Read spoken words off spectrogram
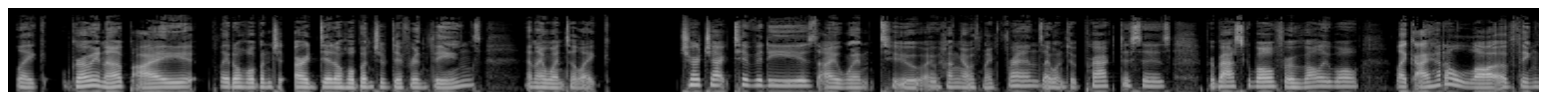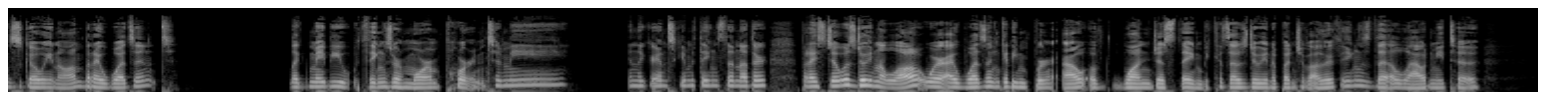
like growing up I played a whole bunch of, or did a whole bunch of different things and I went to like church activities, I went to I hung out with my friends, I went to practices for basketball, for volleyball. Like I had a lot of things going on, but I wasn't like maybe things were more important to me in the grand scheme of things than other, but I still was doing a lot where I wasn't getting burnt out of one just thing because I was doing a bunch of other things that allowed me to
